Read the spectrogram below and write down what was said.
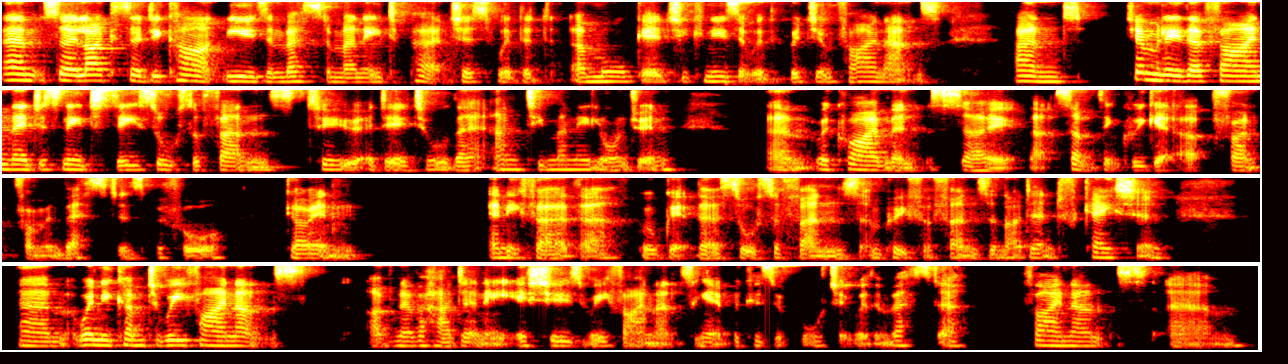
Um, so, like I said, you can't use investor money to purchase with a, a mortgage. You can use it with bridging finance, and generally they're fine. They just need to see source of funds to adhere to all their anti-money laundering um, requirements. So that's something we get up front from investors before going any further. We'll get their source of funds and proof of funds and identification. Um, when you come to refinance, I've never had any issues refinancing it because we've bought it with investor finance. Um,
